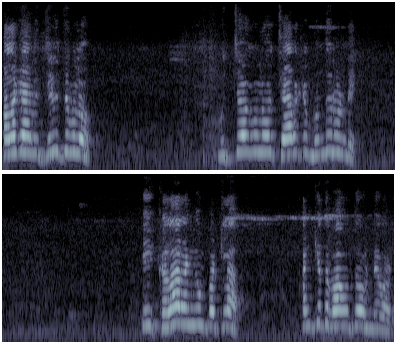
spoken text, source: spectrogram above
అలాగే ఆయన జీవితంలో ఉద్యోగంలో చేరక ముందు నుండి ఈ కళారంగం పట్ల అంకిత భావంతో ఉండేవాడు.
